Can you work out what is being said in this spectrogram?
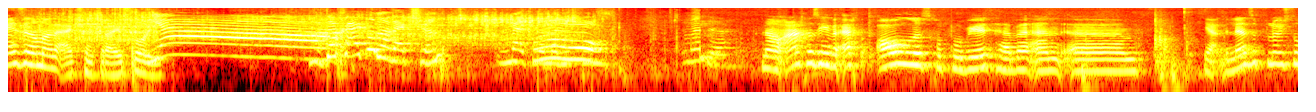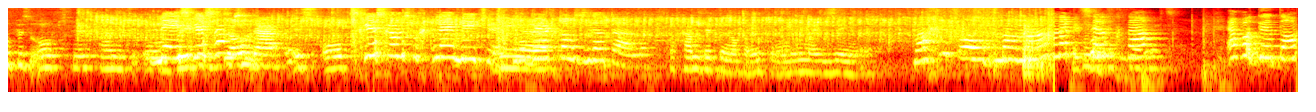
geen zin om naar de action te rijden, sorry. Ja! Dan ga ik wel naar de action. Met de Nou, aangezien we echt alles geprobeerd hebben en ehm, ja, de lenzenvloeistof is op, scheerschuim is op, Nee, soda is op. Scheerschuim is nog een klein beetje. Ik Die, eh, probeer echt alles eruit te halen. We gaan dit er nog even in doen, maar je zenuwen. Mag ik ook, mama? Heb je het zelf gedaan? En wat dit dan?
